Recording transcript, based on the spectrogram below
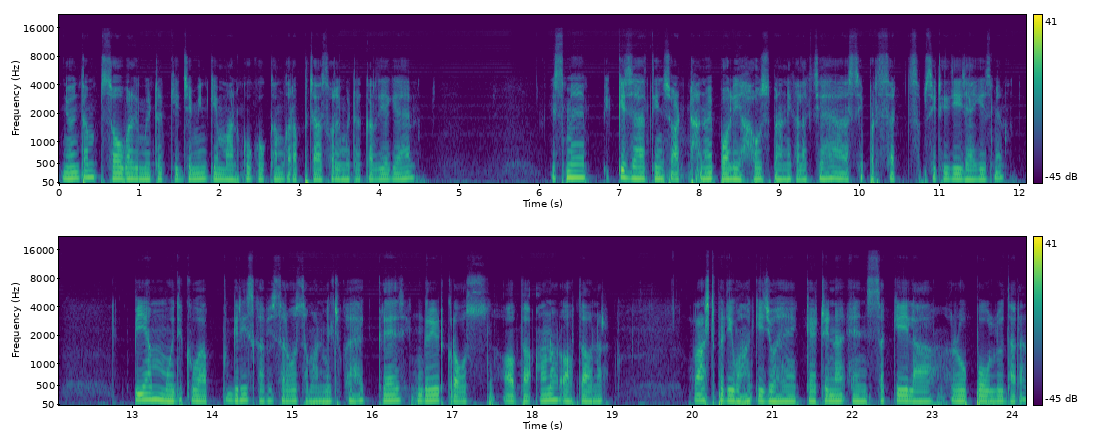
न्यूनतम सौ वर्ग मीटर की ज़मीन के मानकों को कम कर पचास वर्ग मीटर कर दिया गया है। इसमें इक्कीस हज़ार तीन सौ अट्ठानवे पॉली हाउस बनाने का लक्ष्य है अस्सी प्रतिशत सब्सिडी दी जाएगी इसमें। पीएम मोदी को अब ग्रीस का भी सर्वोच्च सम्मान मिल चुका है। Great cross of the honour of the honour. राष्ट्रपति वहाँ की जो हैं, कैटरीना एंड सकेला रोपोलू द्वारा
